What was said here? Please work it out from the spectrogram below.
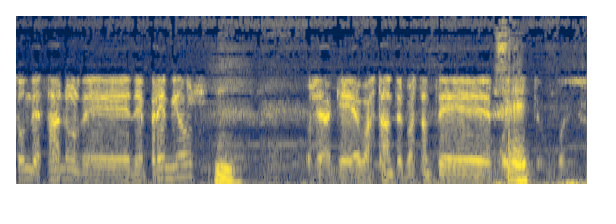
son dez anos de, de premios mm. o sea que bastante bastante pues, sí. pues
